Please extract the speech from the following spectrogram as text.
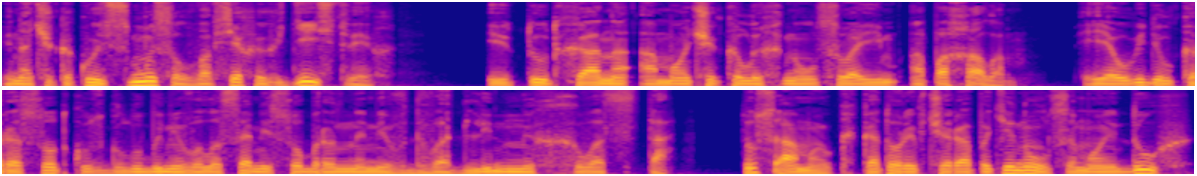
Иначе какой смысл во всех их действиях? И тут хана Амочи колыхнул своим опахалом. И я увидел красотку с голубыми волосами, собранными в два длинных хвоста. Ту самую, к которой вчера потянулся мой дух,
